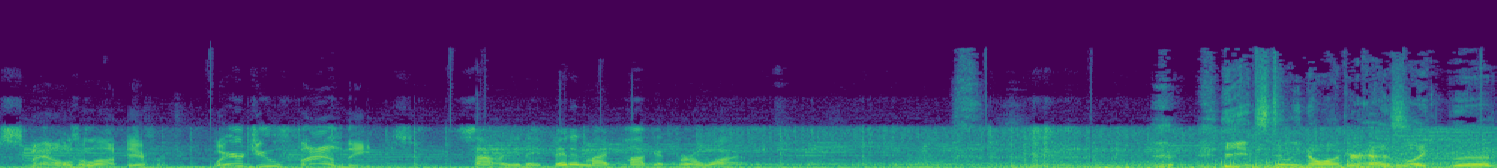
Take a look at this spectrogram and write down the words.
smells a lot different. Where'd you find these? Sorry, they've been in my pocket for a while. He instantly no longer has like the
